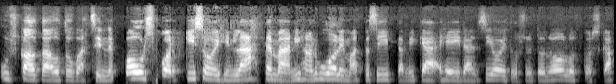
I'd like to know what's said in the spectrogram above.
uskaltautuvat sinne Bowlsport-kisoihin lähtemään ihan huolimatta siitä, mikä heidän sijoitus nyt on ollut, koska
